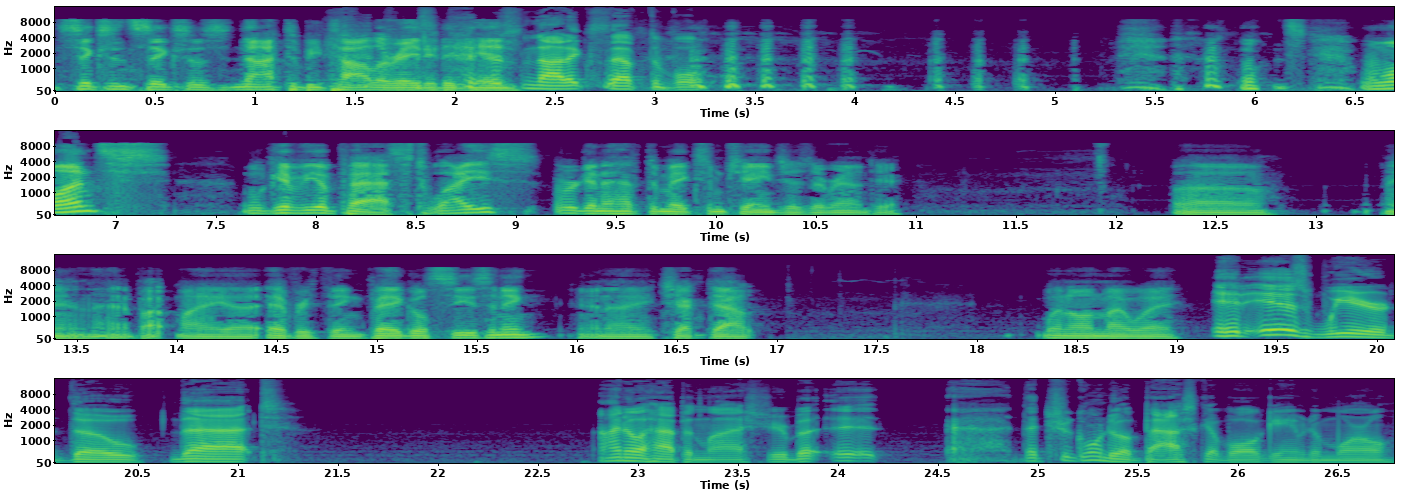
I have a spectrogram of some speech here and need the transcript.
six and six is not to be tolerated again. It's not acceptable. once, once we'll give you a pass. Twice we're gonna have to make some changes around here. Uh, and I bought my uh, everything bagel seasoning, and I checked out. Went on my way. It is weird though that I know it happened last year, but it, that you're going to a basketball game tomorrow.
